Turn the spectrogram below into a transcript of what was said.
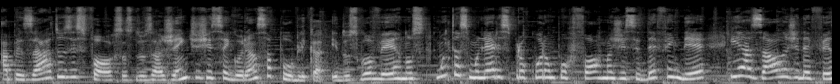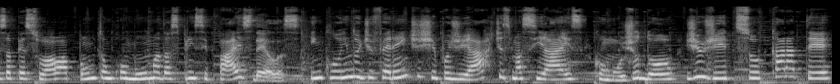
Apesar dos esforços dos agentes de segurança pública e dos governos, muitas mulheres procuram por formas de se defender e as aulas de defesa pessoal apontam como uma das principais delas, incluindo diferentes tipos de artes marciais, como o judô, jiu-jitsu, karatê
